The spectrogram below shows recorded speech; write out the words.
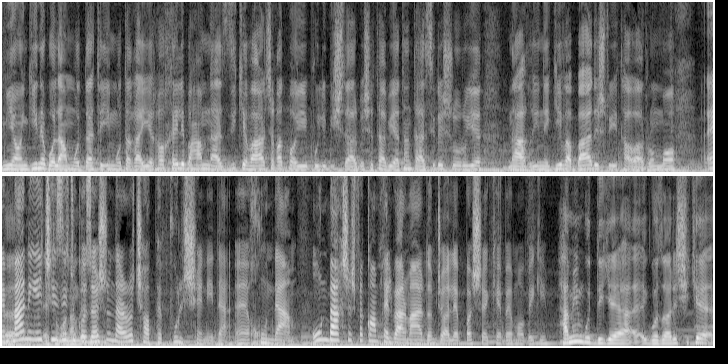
میانگین بلند مدت این متغیرها خیلی به هم نزدیکه و هر چقدر پایه پولی بیشتر بشه طبیعتا تاثیرش رو روی نقدینگی و بعدش روی تورم ما من یه چیزی تو. گذاشتون در رو چاپ پول شنیدم خوندم. اون بخشش فکر کنم خیلی بر مردم جالب باشه که به ما بگیم. همین بود دیگه. گزارشی که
